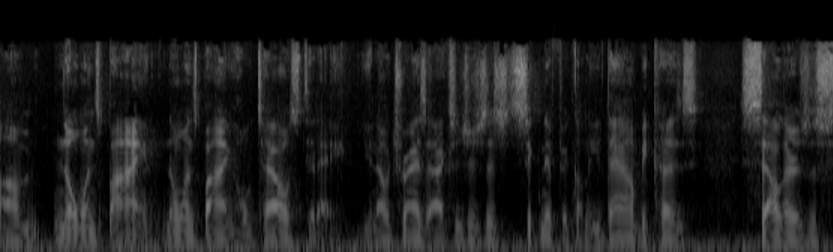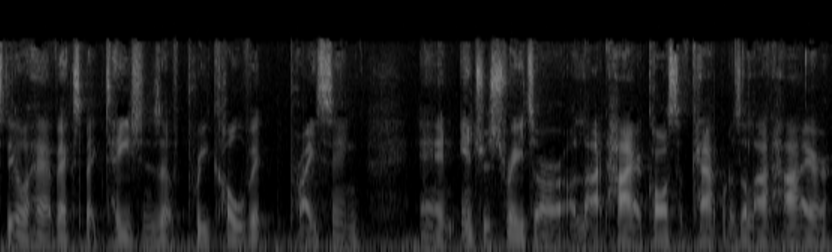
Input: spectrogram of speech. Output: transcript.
um, no one's buying. No one's buying hotels today. You know, transactions are just significantly down because Sellers still have expectations of pre-COVID pricing, and interest rates are a lot higher. Cost of capital is a lot higher.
